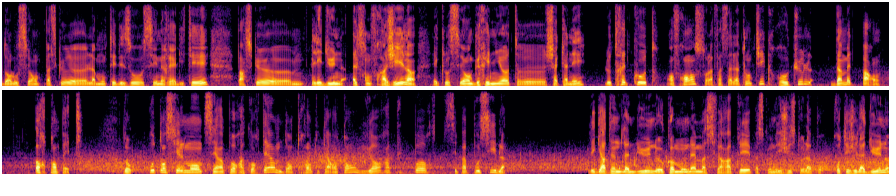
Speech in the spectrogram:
dans l'océan parce que la montée des eaux, c'est une réalité, parce que les dunes, elles sont fragiles et que l'océan grignote chaque année. Le trait de côte en France, sur la façade atlantique, recule d'un mètre par an hors tempête. Donc potentiellement, c'est un port à court terme. Dans 30 ou 40 ans, il n'y aura plus de port. C'est pas possible. Les gardiens de la dune, comme on aime à se faire rappeler, parce qu'on est juste là pour protéger la dune,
